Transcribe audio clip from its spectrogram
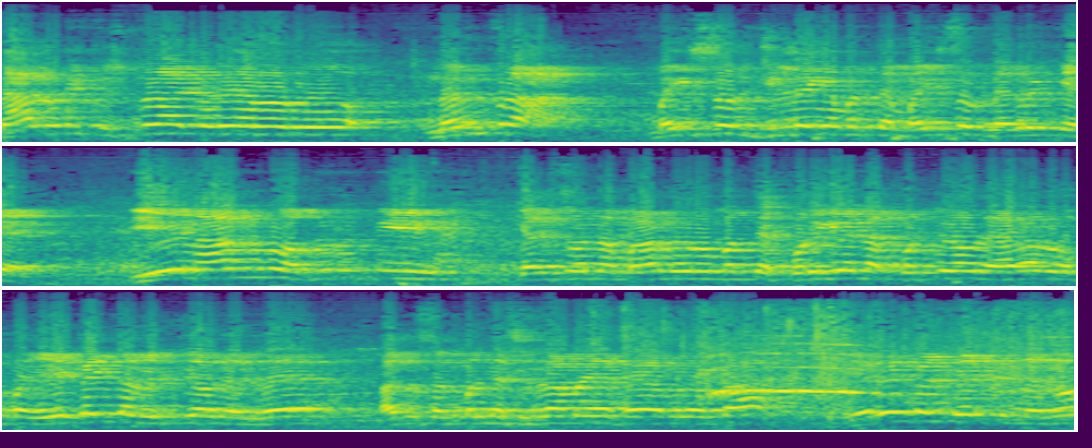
ನಾಲ್ವಡಿ ಕೃಷ್ಣರಾಜ ಒಡೆಯರ್ ಅವರು ನಂತರ ಮೈಸೂರು ಜಿಲ್ಲೆಗೆ ಮತ್ತೆ ಮೈಸೂರು ನಗರಕ್ಕೆ ಏನಾದ್ರೂ ಅಭಿವೃದ್ಧಿ ಕೆಲಸವನ್ನ ಮಾಡಿದವರು ಮತ್ತೆ ಕೊಡುಗೆಯನ್ನ ಕೊಟ್ಟಿರೋರು ಯಾರಾದ್ರೂ ಒಬ್ಬ ಏಕೈಕ ವ್ಯಕ್ತಿ ಅವರಂದ್ರೆ ಅದು ಸನ್ಮಾನ್ಯ ಸಿದ್ದರಾಮಯ್ಯ ಸಾಹೇಬರು ಅಂತ ಎರೆಕಲ್ ಹೇಳ್ತೀನಿ ನಾನು.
